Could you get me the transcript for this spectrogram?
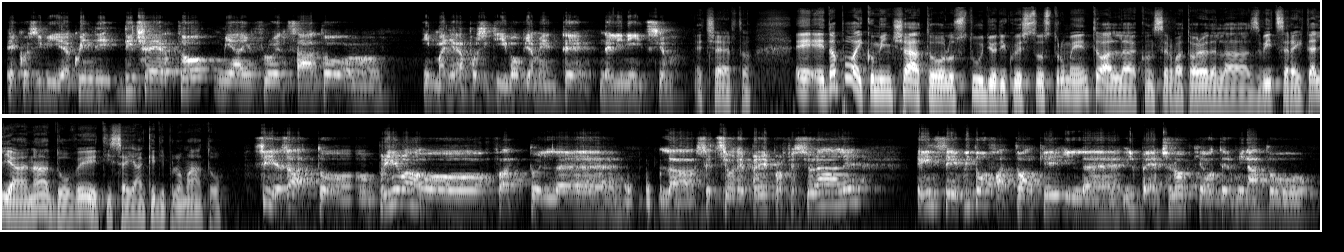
e così via. Quindi di certo mi ha influenzato in maniera positiva ovviamente nell'inizio. E certo. E, e, dopo hai cominciato lo studio di questo strumento al Conservatorio della Svizzera Italiana dove ti sei anche diplomato. Sì, esatto. Prima ho fatto il, la sezione pre-professionale e in seguito ho fatto anche il, il bachelor che ho terminato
